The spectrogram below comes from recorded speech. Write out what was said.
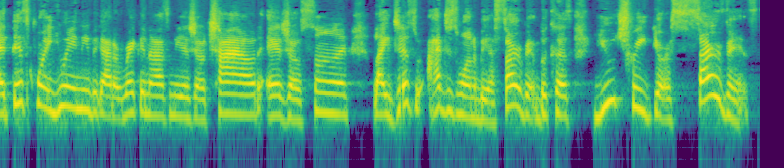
At this point, you ain't even gotta recognize me as your child, as your son. Like, just I just want to be a servant because you treat your servants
